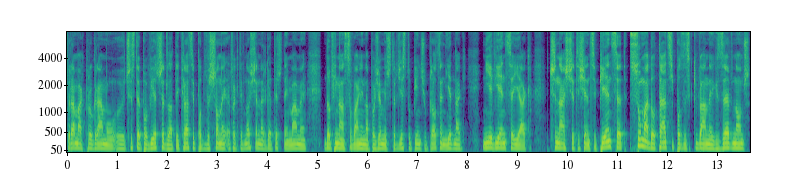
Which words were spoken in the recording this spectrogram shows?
w ramach programu y, Czyste Powietrze dla tej klasy podwyższonej efektywności energetycznej mamy dofinansowanie na poziomie 45%, jednak nie więcej jak 13 500. Suma dotacji pozyskiwanych z zewnątrz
